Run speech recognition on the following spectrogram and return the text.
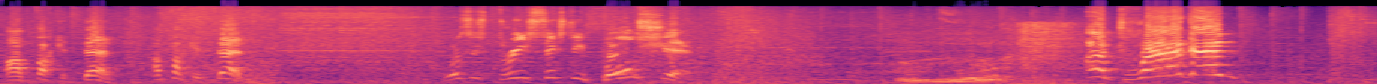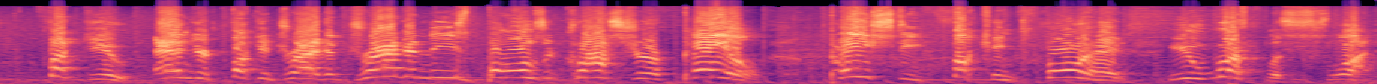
Oh, I'm fucking dead. I'm fucking dead. What is this 360 bullshit? A dragon? You and your fucking dragon. Dragging these balls across your pale, pasty fucking forehead. You worthless slut.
